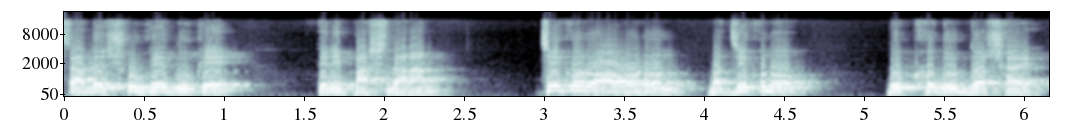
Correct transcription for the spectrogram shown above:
তাদের সুখে দুঃখে তিনি পাশে দাঁড়ান। যে কোনো অঘটন বা যে কোনো দুঃখ দুর্দশায়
